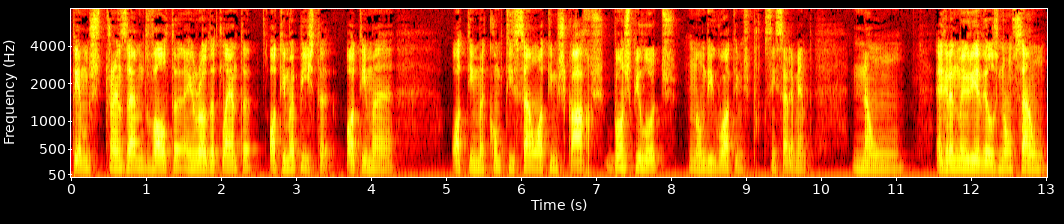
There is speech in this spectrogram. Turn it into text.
temos Trans Am de volta em Road Atlanta. Ótima pista, ótima, ótima competição, ótimos carros, bons pilotos. Não digo ótimos porque sinceramente não a grande maioria deles não são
